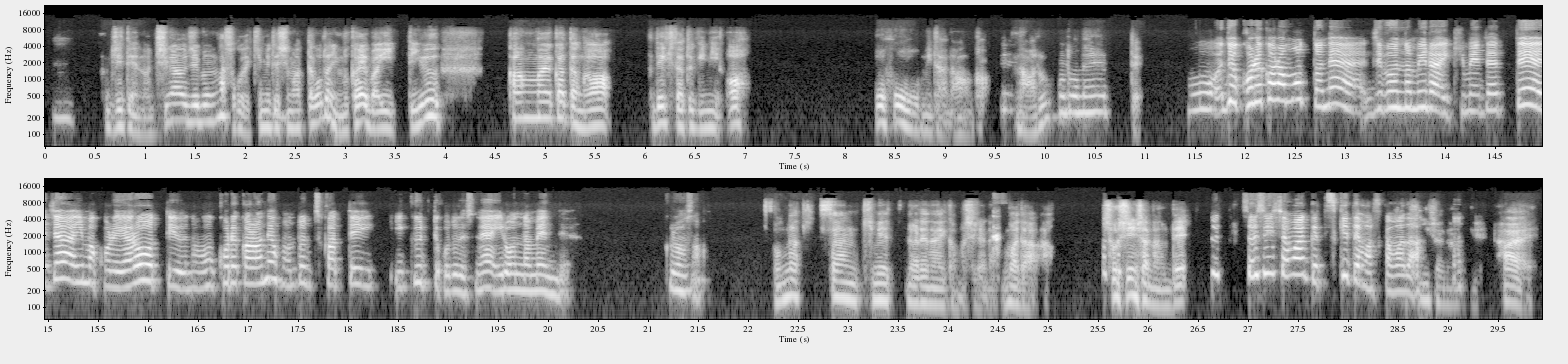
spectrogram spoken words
うん時点の違う自分がそこで決めてしまったことに向かえばいいっていう考え方ができたときに、あ、おほう、みたいな、なんか、なるほどねって。おじゃあこれからもっとね、自分の未来決めてって、じゃあ今これやろうっていうのをこれからね、本当に使っていくってことですね。いろんな面で。黒羽さん。そんなたくさん決められないかもしれない。まだ、初心者なんで。初心者マークつけてますかまだ初。心者なんで。はい。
